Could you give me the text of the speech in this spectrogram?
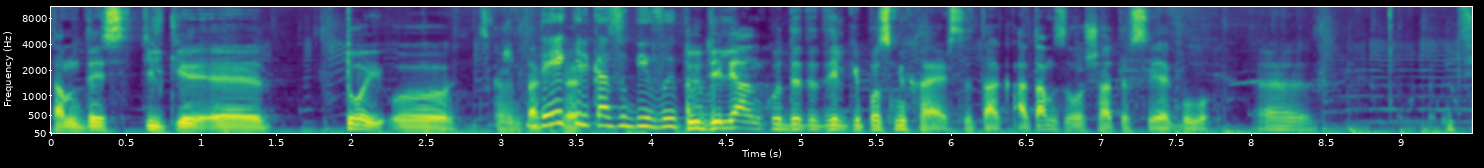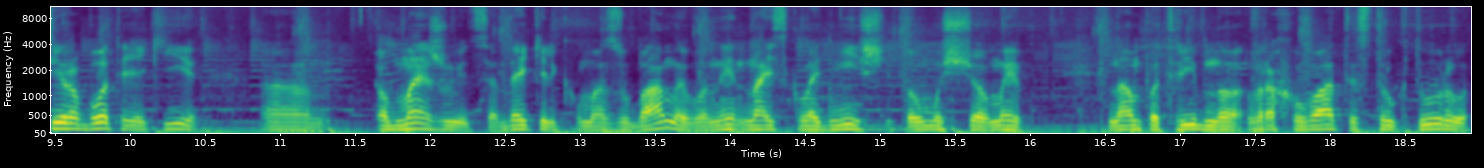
там десь тільки е, той, е, скажімо так, е, Декілька зубів ту виправили. ділянку, де ти тільки посміхаєшся, так, а там залишати все як було? Е, ці роботи, які е, обмежуються декількома зубами, вони найскладніші, тому що ми, нам потрібно врахувати структуру,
